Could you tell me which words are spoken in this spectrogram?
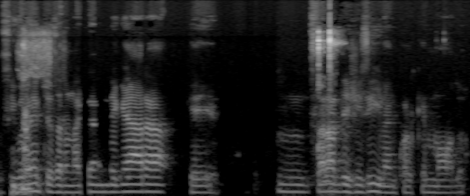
sicuramente sarà una grande gara che mh, sarà decisiva in qualche modo.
